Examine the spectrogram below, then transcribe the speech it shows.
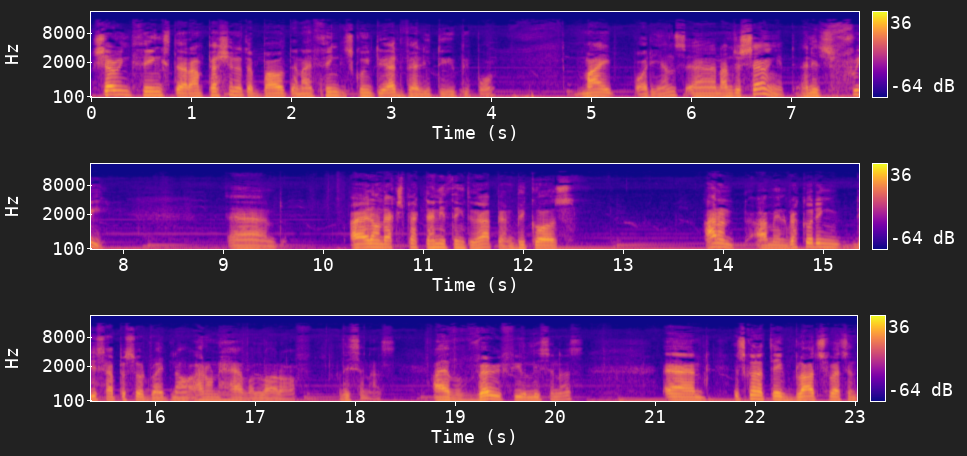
sharing things that I'm passionate about, and I think it's going to add value to you people my audience and I'm just sharing it and it's free. And I don't expect anything to happen because I don't I mean recording this episode right now I don't have a lot of listeners. I have very few listeners. And it's gonna take blood, sweat, and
